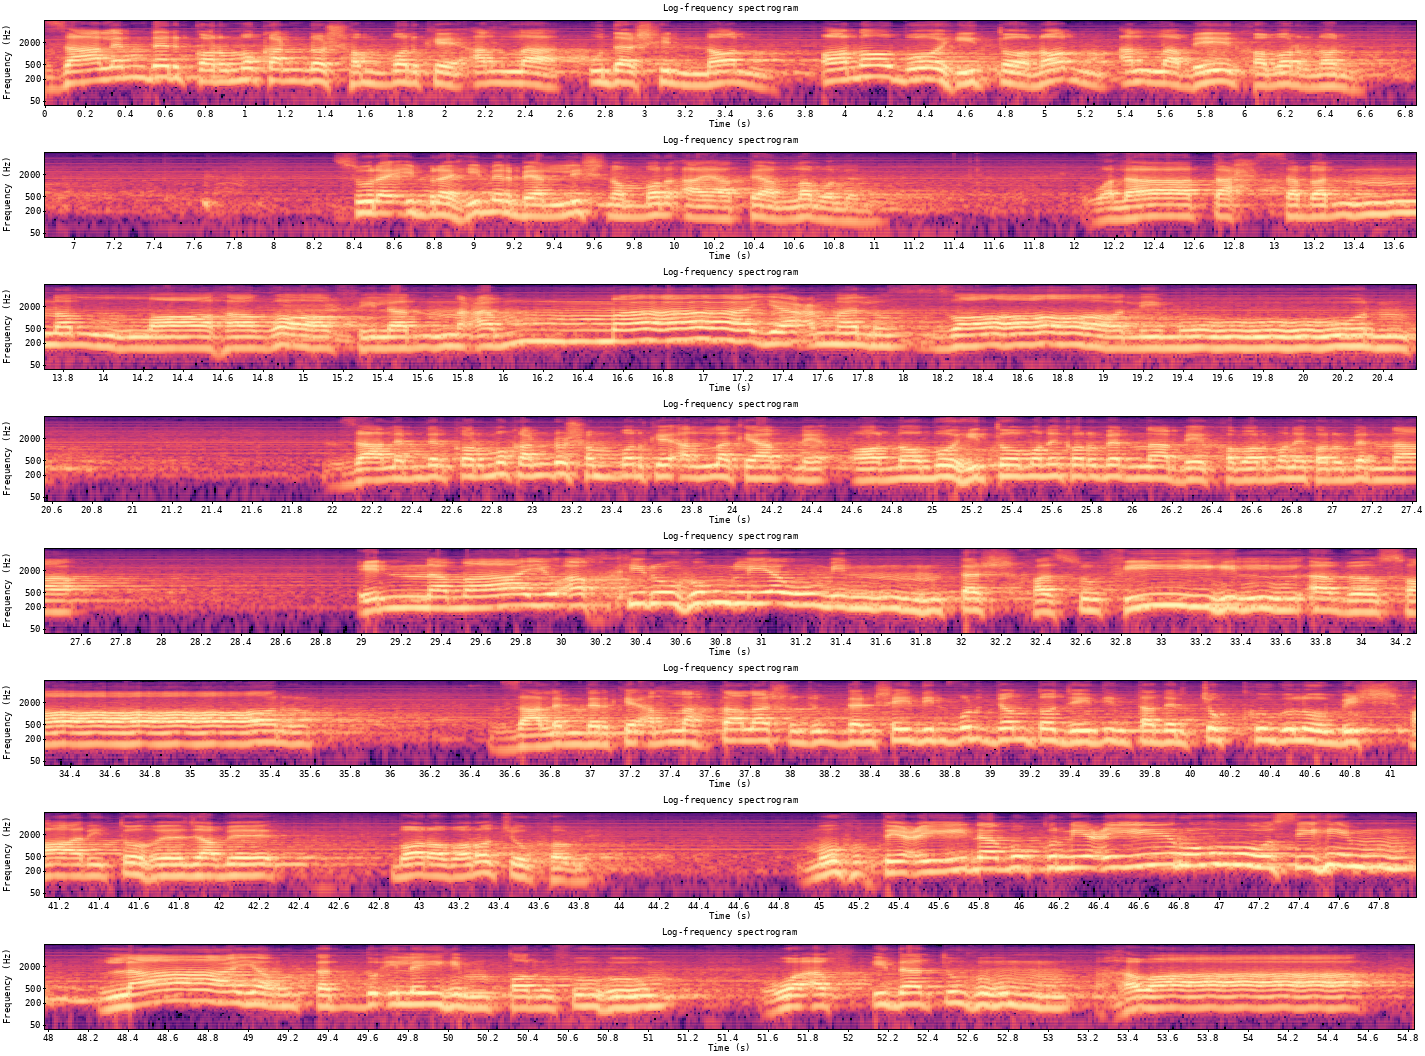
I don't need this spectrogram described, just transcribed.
জালেমদের কর্মকাণ্ড সম্পর্কে আল্লাহ উদাসীন নন, অনবহিত নন, আল্লাহ বেখবর নন। সুরা ইব্রাহিমের বিয়াল্লিশ নম্বর আয়াতে আল্লাহ বলেন জালেমদের কর্মকাণ্ড সম্পর্কে আল্লাহকে আপনি অনবহিত মনে করবেন না বেখবর মনে করবেন না জালেমদেরকে আল্লাহ তাআলা সুযোগ দেন সেই দিন পর্যন্ত, যেই দিন তাদের চক্ষুগুলো বিস্ফারিত হয়ে যাবে, বড় বড় চোখ হবে। মুহতিঈনা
